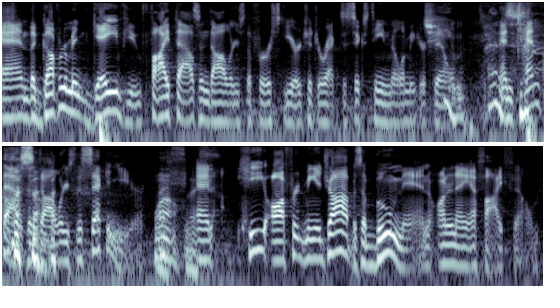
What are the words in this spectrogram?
And the government gave you five thousand dollars the first year to direct a sixteen millimeter film, and ten thousand dollars the second year. Wow. Nice, nice. And he offered me a job as a boom man on an AFI film.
